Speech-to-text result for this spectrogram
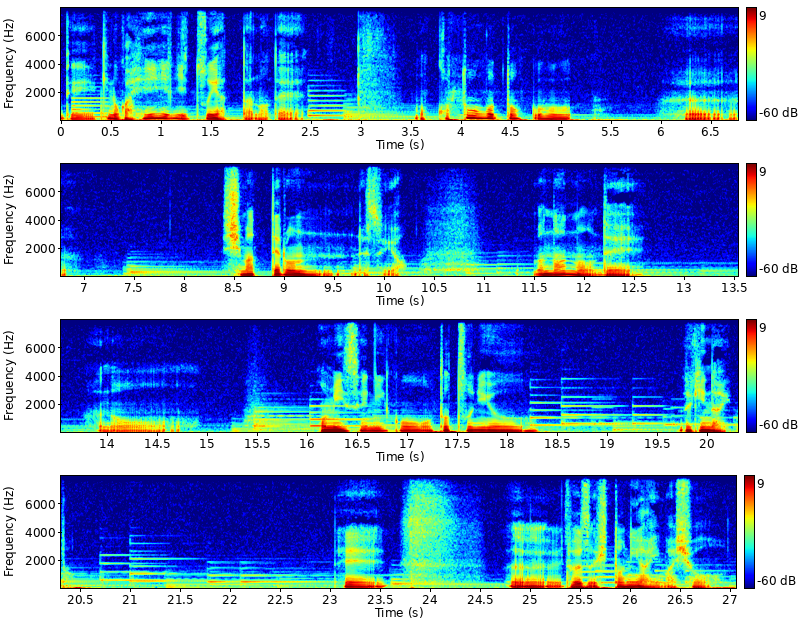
で昨日が平日やったのでもうことごとく、えー、閉まってるんですよ、まあ、なのであのお店にこう突入できないと。で、えー、とりあえず人に会いましょう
